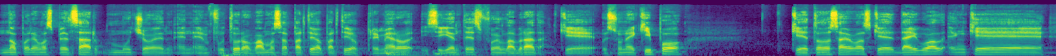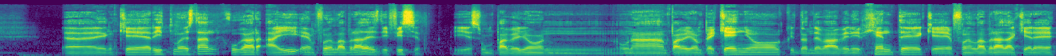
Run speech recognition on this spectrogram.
no podemos pensar mucho en, en, futuro. Vamos a partido a partido. Primero y siguiente es Fuenlabrada, que es un equipo que todos sabemos que da igual en qué, uh, en qué ritmo están, jugar ahí en Fuenlabrada es difícil y es un pabellón, una, un pabellón pequeño donde va a venir gente que Fuenlabrada quiere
